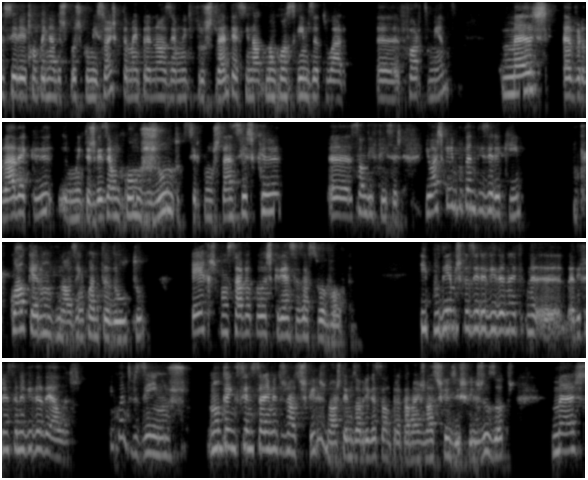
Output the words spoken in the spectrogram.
a serem acompanhadas pelas comissões, que também para nós é muito frustrante, é sinal que não conseguimos atuar uh, fortemente, mas a verdade é que muitas vezes é um conjunto de circunstâncias que uh, são difíceis. Eu acho que é importante dizer aqui que qualquer um de nós, enquanto adulto, é responsável pelas crianças à sua volta. E podemos fazer a, vida na, na, a diferença na vida delas. Enquanto vizinhos, não tem que ser necessariamente os nossos filhos, nós temos a obrigação de tratar bem os nossos filhos e os filhos dos outros, mas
